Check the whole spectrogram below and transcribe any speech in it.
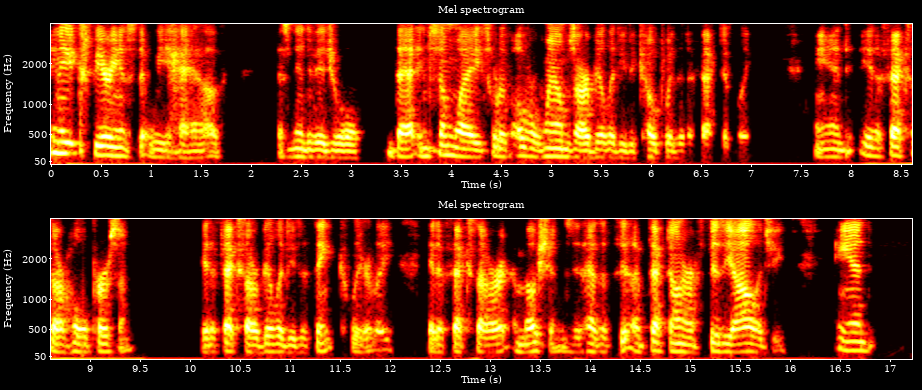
any experience that we have as an individual that in some way sort of overwhelms our ability to cope with it effectively and it affects our whole person. It affects our ability to think clearly. It affects our emotions. It has an effect on our physiology. And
